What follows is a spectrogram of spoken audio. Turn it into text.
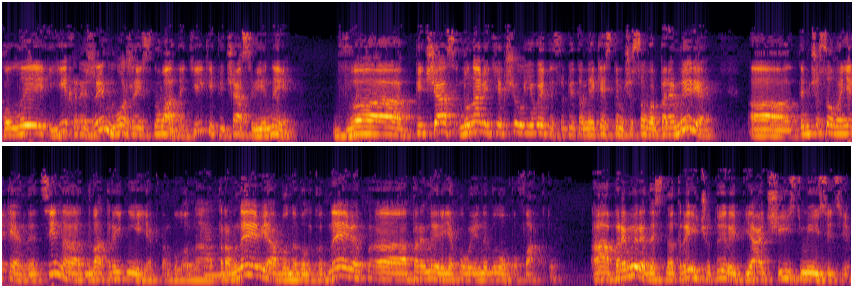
коли їх режим може існувати тільки під час війни. В під час, ну навіть якщо уявити собі там якесь тимчасове перемир'я, а, тимчасово яке не ці на 2-3 дні, як там було на травневі або на великодневі перемир'я, якого і не було по факту. А перемир'я десь на 3, 4, 5, 6 місяців,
